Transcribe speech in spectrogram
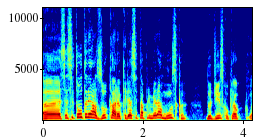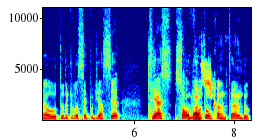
Uh, você citou o Trem Azul, cara, eu queria citar a primeira música do disco, que é o, é o Tudo Que Você Podia Ser, que é só o Milton cantando.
